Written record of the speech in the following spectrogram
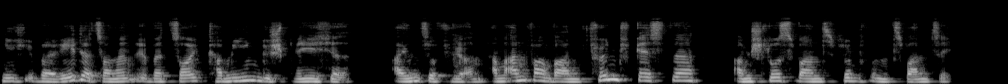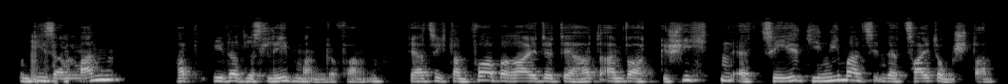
nicht überredet, sondern überzeugt, Kamingespräche einzuführen. Am Anfang waren fünf Gäste, am Schluss waren es 25. Und mhm. dieser Mann hat wieder das Leben angefangen. Der hat sich dann vorbereitet, der hat einfach Geschichten erzählt, die niemals in der Zeitung standen.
